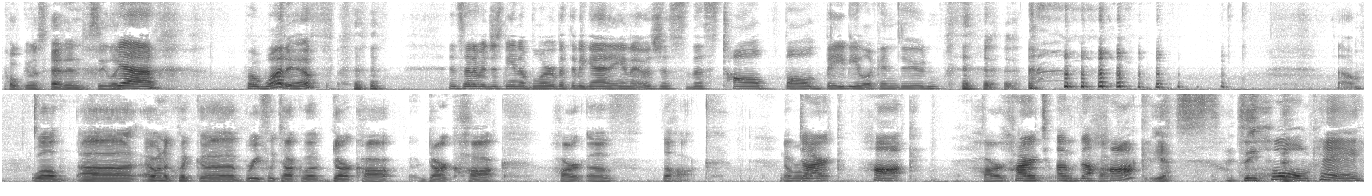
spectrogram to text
poking his head in to see like yeah, but what if instead of it just being a blurb at the beginning, it was just this tall, bald, baby-looking dude? so Well, uh, I want to quick uh, briefly talk about Dark Hawk, Dark Hawk, Heart of the Hawk. Number one. Dark Hawk, Heart, Heart of the Hawk. Yes. See, Oh, okay.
